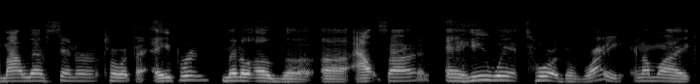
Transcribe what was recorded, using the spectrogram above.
my left center toward the apron, middle of the uh outside, and he went toward the right, and I'm like,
